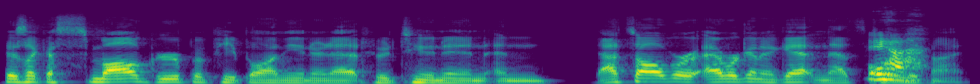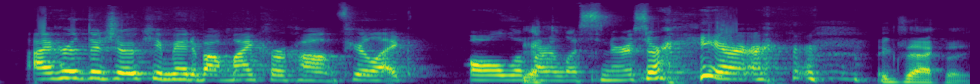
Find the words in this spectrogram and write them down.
there's like a small group of people on the internet who tune in and that's all we're ever going to get and that's totally yeah. fine. I heard the joke you made about microconf you're like all of yeah. our listeners are here. exactly.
